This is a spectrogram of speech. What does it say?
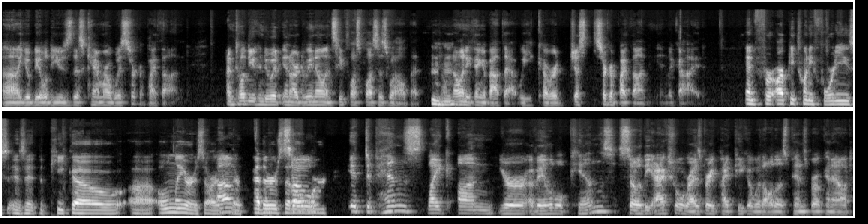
uh, you'll be able to use this camera with CircuitPython. I'm told you can do it in Arduino and C++ as well, but I Mhm. don't know anything about that. We covered just CircuitPython in the guide. And for RP2040s, is it the Pico uh, only, or is are Um, there feathers that'll so- work? It depends like on your available pins. So the actual Raspberry Pi Pico with all those pins broken out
